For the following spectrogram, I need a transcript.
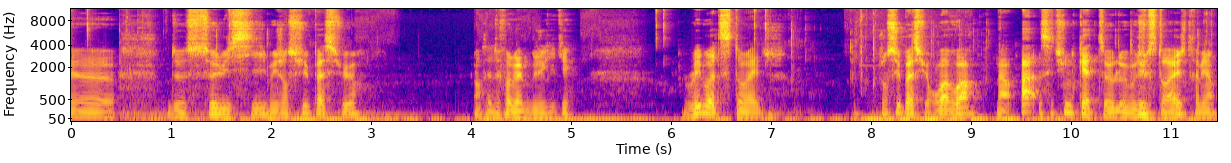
euh, de celui-ci, mais j'en suis pas sûr. Non, c'est deux fois le même que j'ai cliqué. Remote storage. J'en suis pas sûr, on va voir. Ah, c'est une quête, le module storage, très bien.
